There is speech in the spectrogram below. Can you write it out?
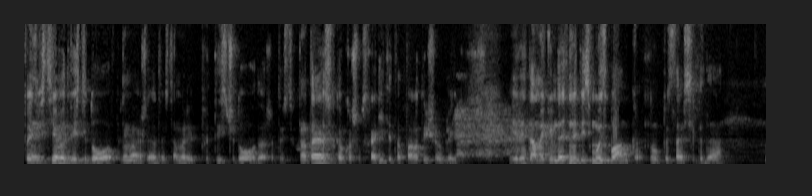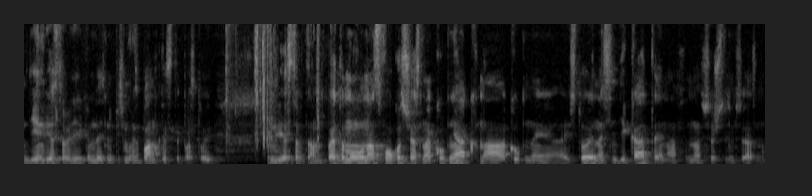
проинвестировать 200 долларов, понимаешь, да, то есть там или 1000 долларов даже, то есть к нотариусу только, чтобы сходить, это пару тысяч рублей. Или там рекомендательное письмо из банка, ну, представь себе, да, где инвестор или рекомендательное письмо из банка, если ты простой инвестор там. Поэтому у нас фокус сейчас на крупняк, на крупные истории, на синдикаты, на, на все, что с этим связано.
